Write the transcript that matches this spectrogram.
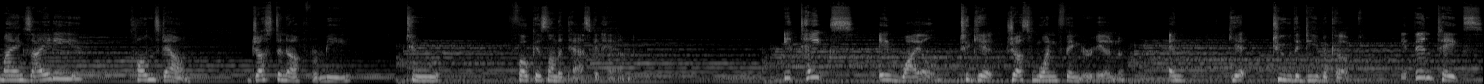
My anxiety calms down just enough for me to focus on the task at hand. It takes a while to get just one finger in and get to the Diva Cup. It then takes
